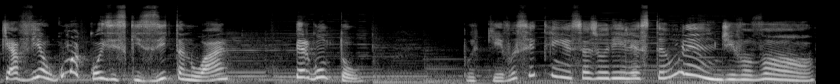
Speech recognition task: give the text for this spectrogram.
que havia alguma coisa esquisita no ar, perguntou: Por que você tem essas orelhas tão grandes, vovó?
